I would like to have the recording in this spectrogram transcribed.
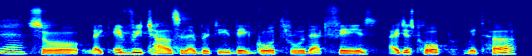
Yeah. So like every child celebrity, they go through that phase. I just hope with her,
